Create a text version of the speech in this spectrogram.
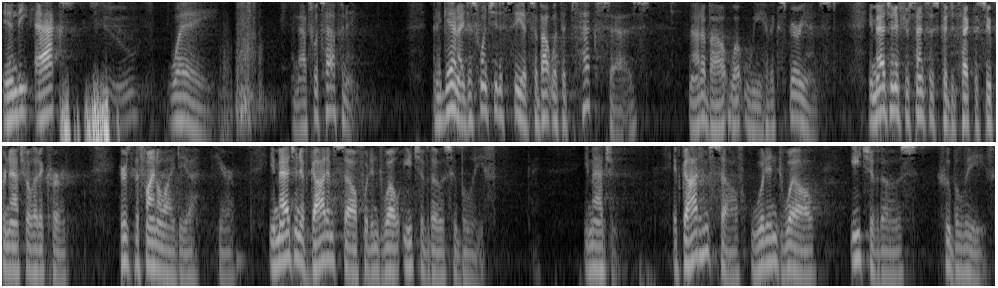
in the Acts 2 way. And that's what's happening. And again, I just want you to see it's about what the text says, not about what we have experienced. Imagine if your senses could detect the supernatural that occurred. Here's the final idea here. Imagine if God Himself would indwell each of those who believe. Okay. Imagine if God Himself would indwell each of those who believe.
